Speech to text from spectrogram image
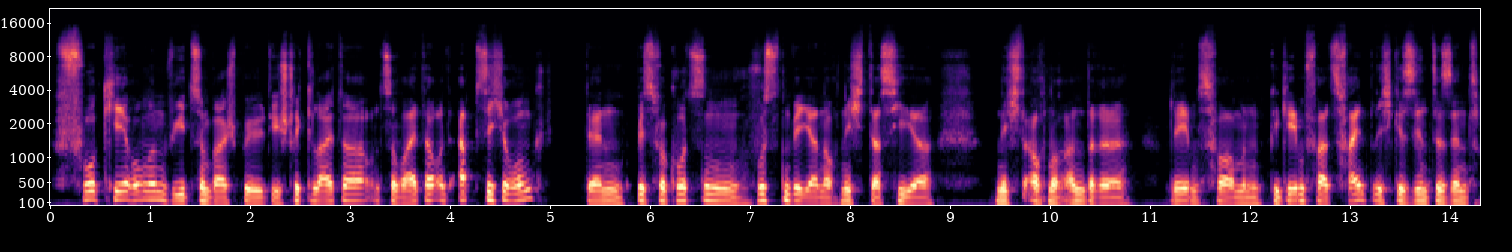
Vorkehrungen, wie zum Beispiel die Strickleiter und so weiter und Absicherung, denn bis vor kurzem wussten wir ja noch nicht, dass hier nicht auch noch andere Lebensformen, gegebenenfalls feindlich Gesinnte sind.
